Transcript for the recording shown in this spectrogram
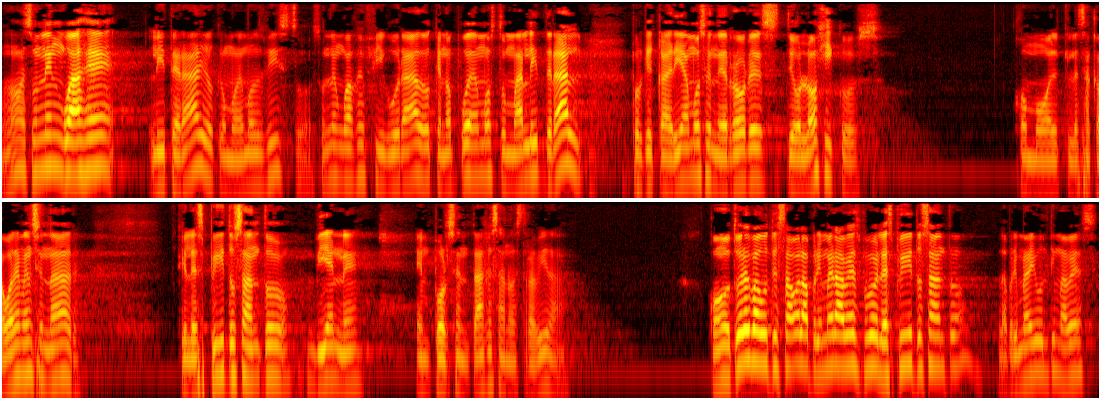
No, es un lenguaje literario, como hemos visto. Es un lenguaje figurado que no podemos tomar literal, porque caeríamos en errores teológicos, como el que les acabo de mencionar, que el Espíritu Santo viene en porcentajes a nuestra vida. Cuando tú eres bautizado la primera vez por el Espíritu Santo, la primera y última vez,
